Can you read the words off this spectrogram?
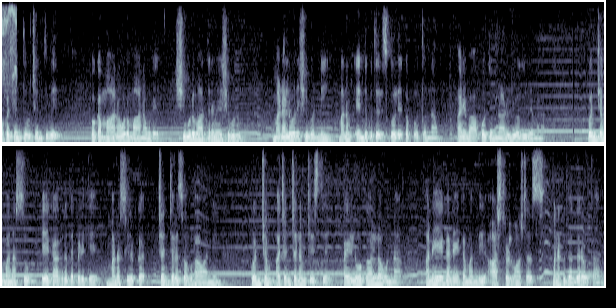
ఒక జంతువు జంతువే ఒక మానవుడు మానవుడే శివుడు మాత్రమే శివుడు. మనలోని శివుణ్ణి మనం ఎందుకు తెలుసుకోలేకపోతున్నాం అని వాపోతున్నాడు యోగి వేమన. కొంచెం మనస్సు ఏకాగ్రత పెడితే మనస్సు యొక్క చంచల స్వభావాన్ని కొంచెం అచంచలం చేస్తే పైలోకాల్లో ఉన్న అనేక అనేక మంది ఆస్ట్రల్ మాస్టర్స్ మనకు దగ్గరవుతారు.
